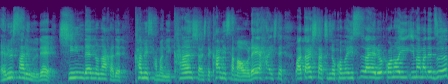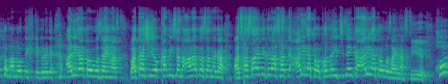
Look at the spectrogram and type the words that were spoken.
エルサレムで神殿の中で神様に感謝して神様を礼拝して私たちのこのイスラエルこの今までずっと守ってきてくれてありがとうございます。私を神様あなた様が支えてくださってありがとう。この1年間ありがとうございます。という本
